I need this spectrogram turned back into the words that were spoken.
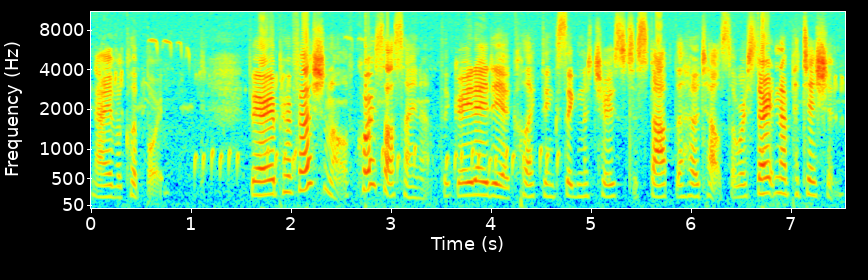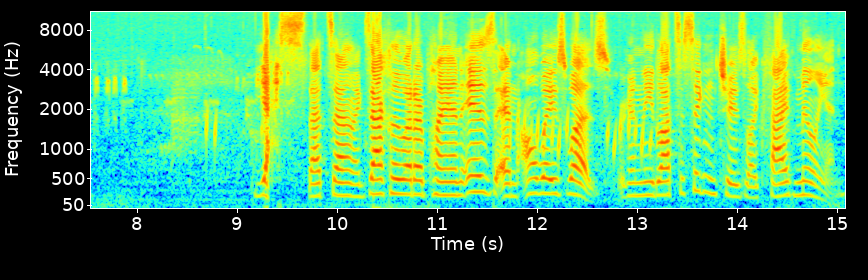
Now you have a clipboard. Very professional. Of course I'll sign up. The great idea, collecting signatures to stop the hotel. So we're starting a petition. Yes, that's um, exactly what our plan is and always was. We're going to need lots of signatures, like 5 million.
